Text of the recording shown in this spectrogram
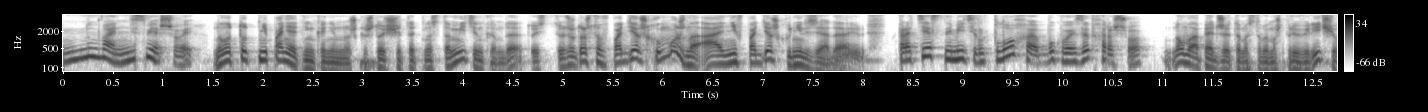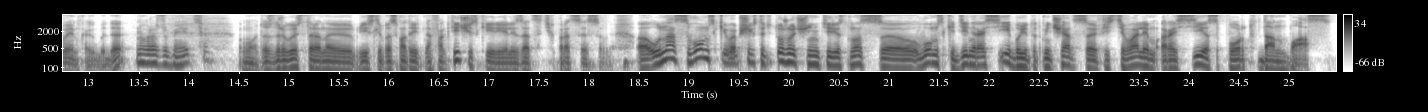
Ну, Вань, не смешивай. Ну вот тут непонятненько немножко, что считать нас там митингом, да? То есть то, что в поддержку можно, а не в поддержку нельзя, да? Протестный митинг плохо, буква Z хорошо. Ну, опять же, это мы с тобой, может, преувеличиваем, как бы, да? Ну, разумеется. Вот. А с другой стороны, если посмотреть на фактические реализации этих процессов, а, у нас в Омске, вообще, кстати, тоже очень интересно, у нас э, в Омске День России будет отмечаться фестивалем «Россия. Спорт. Донбасс».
